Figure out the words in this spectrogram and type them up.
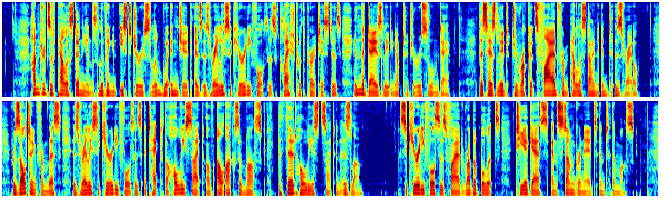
Hundreds of Palestinians living in East Jerusalem were injured as Israeli security forces clashed with protesters in the days leading up to Jerusalem Day. This has led to rockets fired from Palestine into Israel. Resulting from this, Israeli security forces attacked the holy site of Al Aqsa Mosque, the third holiest site in Islam. Security forces fired rubber bullets, tear gas, and stun grenades into the mosque.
